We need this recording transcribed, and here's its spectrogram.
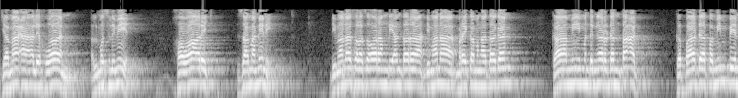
jamaah al-ikhwan al-muslimin khawarij zaman ini di mana salah seorang di antara di mana mereka mengatakan kami mendengar dan taat kepada pemimpin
